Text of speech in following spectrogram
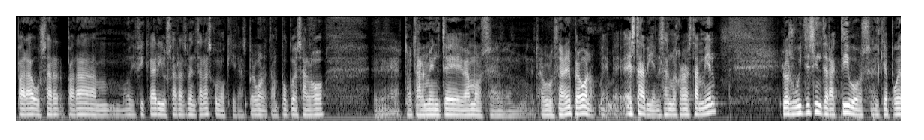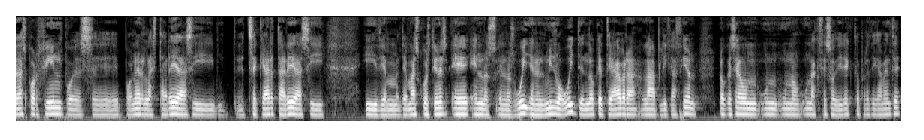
para usar, para modificar y usar las ventanas como quieras. Pero bueno, tampoco es algo eh, totalmente, vamos, eh, revolucionario, pero bueno, eh, está bien, esas mejoras también. Los widgets interactivos, el que puedas por fin pues poner las tareas y chequear tareas y, y demás cuestiones en, los, en, los, en el mismo widget, no que te abra la aplicación, no que sea un, un, acceso directo prácticamente.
